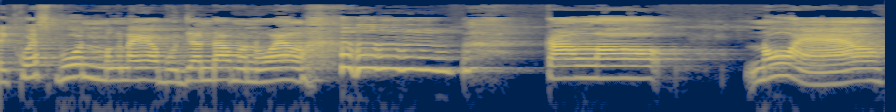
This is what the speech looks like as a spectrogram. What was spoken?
request bun mengenai Abu Janda Manuel. Kalau Noel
